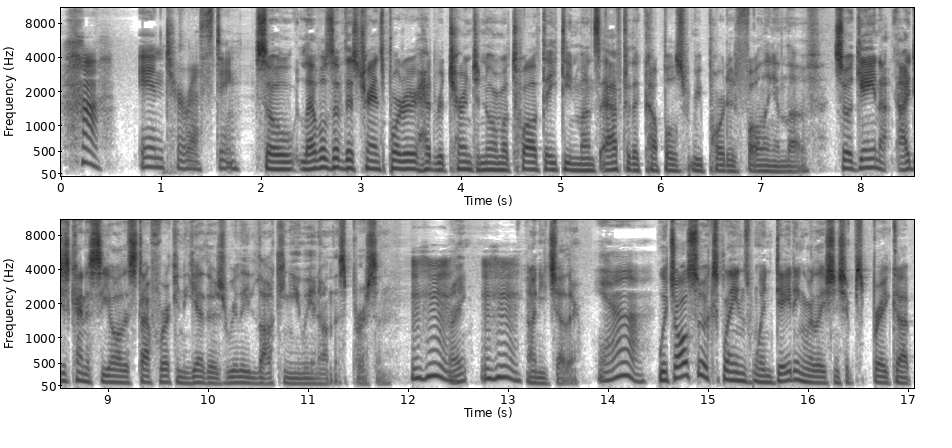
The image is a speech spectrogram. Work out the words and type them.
Huh. Interesting. So, levels of this transporter had returned to normal 12 to 18 months after the couples reported falling in love. So, again, I just kind of see all this stuff working together as really locking you in on this person, right? Mm-hmm. On each other. Yeah. Which also explains when dating relationships break up,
